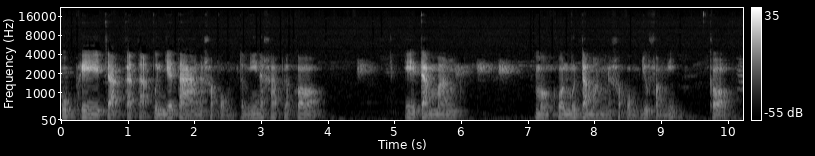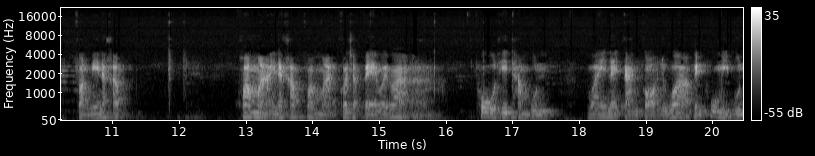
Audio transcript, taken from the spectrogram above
ปุเพจักกะตะปุญญาตานะครับผมตรงนี้นะครับ แล้วก็เอตัมมังมงคลมุตตะมังนะครับผมอยู่ฝั่งนี้ ก็ฝั่งนี้นะครับ ความหมายนะครับ ความหมายก็จะแปลไว้ว่าผู้ที่ทำบุญไว้ในการก่อน หรือว่าเป็นผู้มีบุญ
